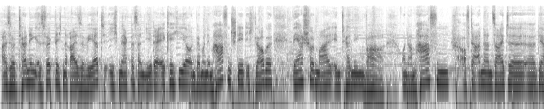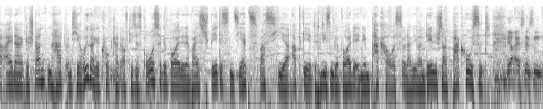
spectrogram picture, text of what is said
Also Tönning ist wirklich eine Reise wert. Ich merke das an jeder Ecke hier. Und wenn man im Hafen steht, ich glaube, wer schon mal in Tönning war und am Hafen auf der anderen Seite äh, der Eider gestanden hat und hier rüber geguckt hat auf dieses große Gebäude, der weiß spätestens jetzt, was hier abgeht in diesem Gebäude, in dem Packhaus oder wie man dänisch sagt, Packhuset. Ja, es ist ein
